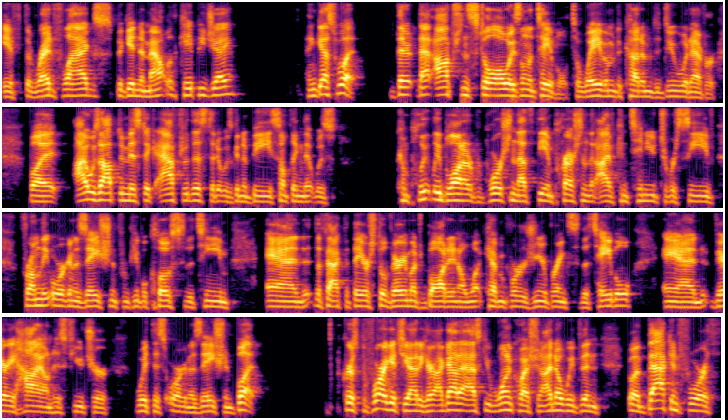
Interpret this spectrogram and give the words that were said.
if the red flags begin to mount with KPJ, and guess what? There, that option's still always on the table to waive him, to cut him, to do whatever. But I was optimistic after this that it was going to be something that was completely blown out of proportion. That's the impression that I've continued to receive from the organization, from people close to the team, and the fact that they are still very much bought in on what Kevin Porter Jr. brings to the table and very high on his future with this organization. But Chris, before I get you out of here, I got to ask you one question. I know we've been going back and forth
